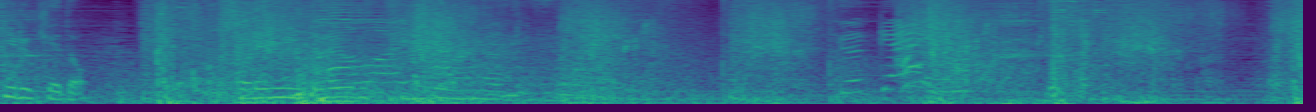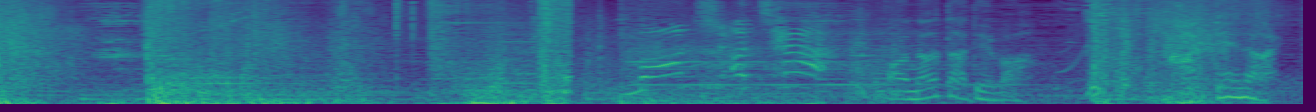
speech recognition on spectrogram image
きるけどそれに頼るはない.あなたでは勝てない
